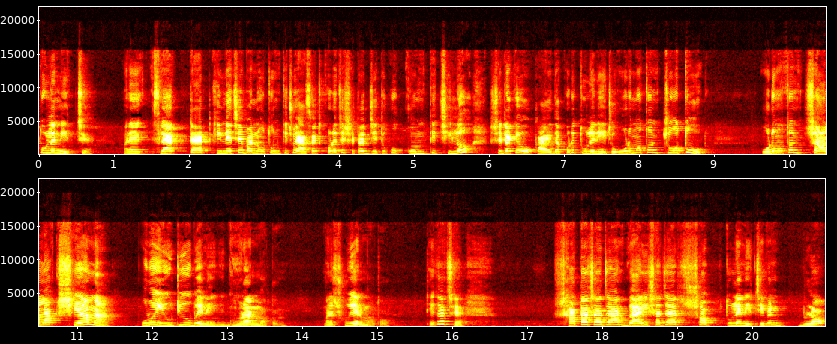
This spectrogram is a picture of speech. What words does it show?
তুলে নিচ্ছে। মানে ফ্ল্যাট ট্যাট কিনেছে বা নতুন কিছু অ্যাসেট করেছে, সেটার যেটুকু কমতি ছিল, সেটাকে ও কায়দা করে তুলে নিয়েছে। ওর মতন চতুর, ওর মতন চালাক শেয়ানা পুরো ইউটিউবে নেই, ঘোড়ার মতন মানে শুয়ের মতো। ঠিক আছে? সাতাশ হাজার বাইশ হাজার সব তুলে নিচ্ছে। ইভেন ব্লগ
